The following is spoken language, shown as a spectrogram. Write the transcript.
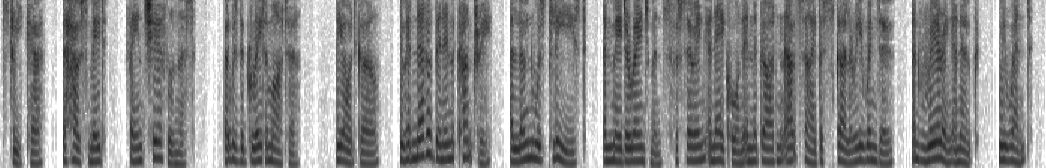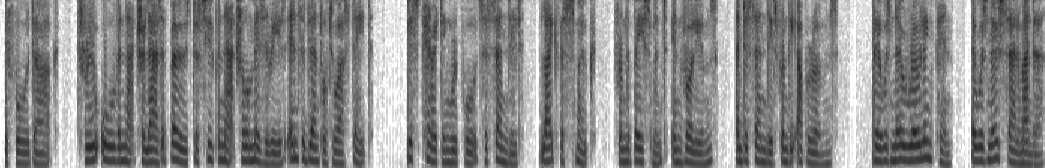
Streaker, the housemaid, feigned cheerfulness, but was the greater martyr. The odd girl, who had never been in the country, alone was pleased, and made arrangements for sowing an acorn in the garden outside the scullery window, and rearing an oak. We went, before dark, through all the natural as opposed to supernatural miseries incidental to our state. Dispiriting reports ascended, like the smoke, from the basement in volumes, and descended from the upper rooms. There was no rolling pin, there was no salamander,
